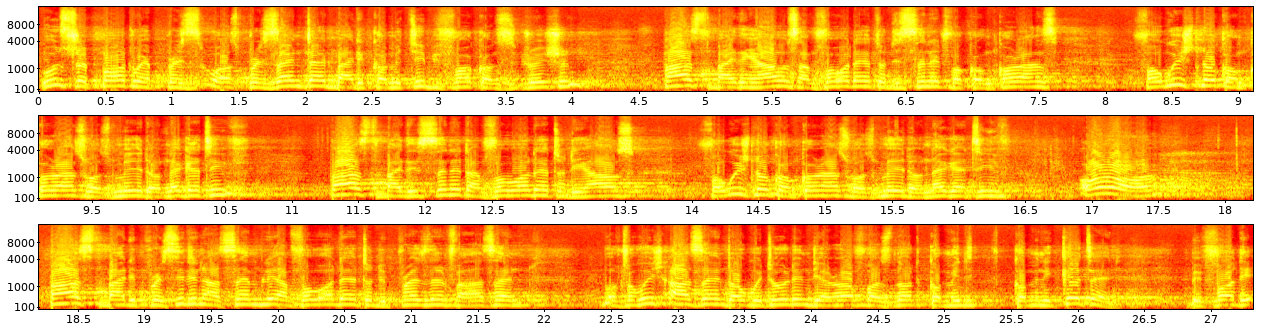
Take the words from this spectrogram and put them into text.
whose report pres was presented by the committee before consideration, passed by the House and forwarded to the Senate for concurrence, for which no concurrence was made or negative, passed by the Senate and forwarded to the House, for which no concurrence was made or negative, or passed by the preceding assembly and forwarded to the president for assent, but for which assent or withholding thereof was not communi communicated before the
